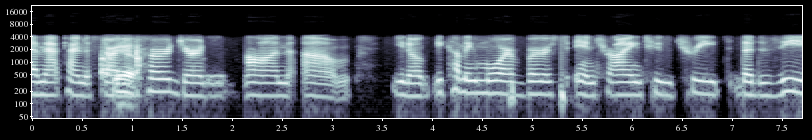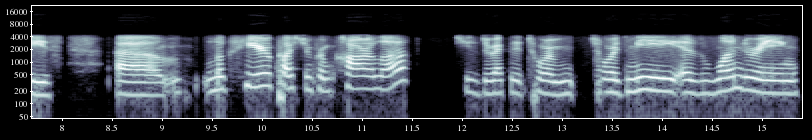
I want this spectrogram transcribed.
and that kind of started Yeah. her journey on, um, you know, becoming more versed in trying to treat the disease. Um, looks here, question from Carla. She's directed toward, towards me, is wondering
